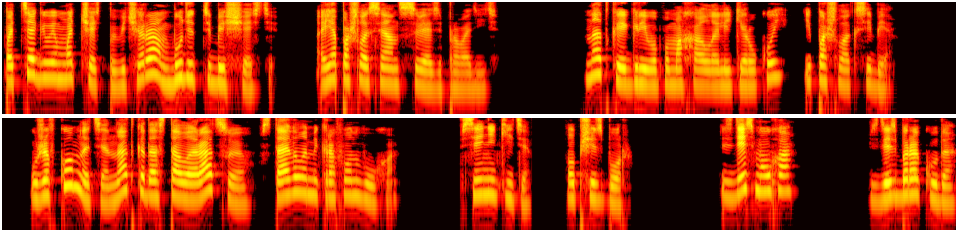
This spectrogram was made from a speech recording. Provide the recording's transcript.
Подтягиваем матчасть по вечерам, будет тебе счастье. А я пошла сеанс связи проводить. Надка игриво помахала Лике рукой и пошла к себе. Уже в комнате Надка достала рацию, вставила микрофон в ухо. «Все Никите. Общий сбор». «Здесь Муха». «Здесь Барракуда».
